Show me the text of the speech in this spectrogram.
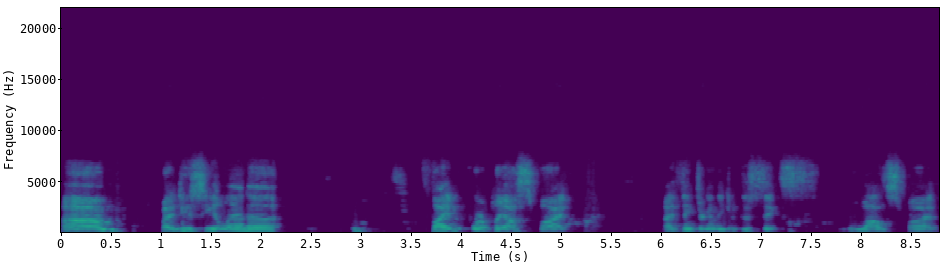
Um, but I do see Atlanta fighting for a playoff spot. I think they're going to get the sixth wild spot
